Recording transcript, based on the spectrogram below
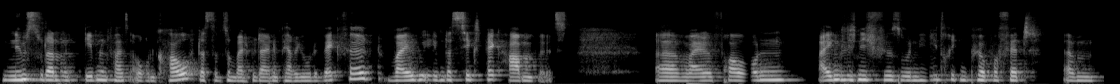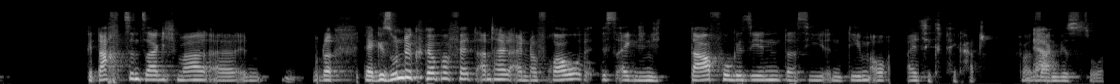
nimmst du dann gegebenenfalls auch in Kauf, dass dann zum Beispiel deine Periode wegfällt, weil du eben das Sixpack haben willst äh, weil Frauen eigentlich nicht für so niedrigen Körperfett ähm, gedacht sind, sage ich mal. Äh, in, oder der gesunde Körperfettanteil einer Frau ist eigentlich nicht da vorgesehen, dass sie in dem auch ein Sixpack hat. Ja. Sagen wir es so.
